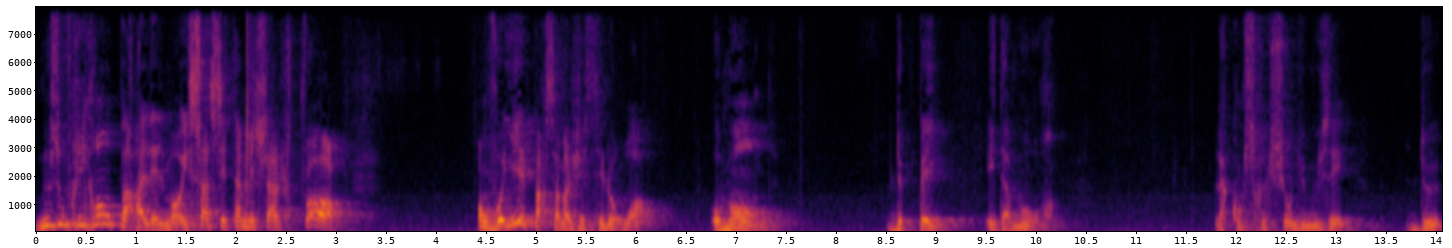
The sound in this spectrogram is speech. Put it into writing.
Nous ouvrirons parallèlement, et ça c'est un message fort, envoyé par Sa Majesté le Roi au monde de paix et d'amour, la construction du musée de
